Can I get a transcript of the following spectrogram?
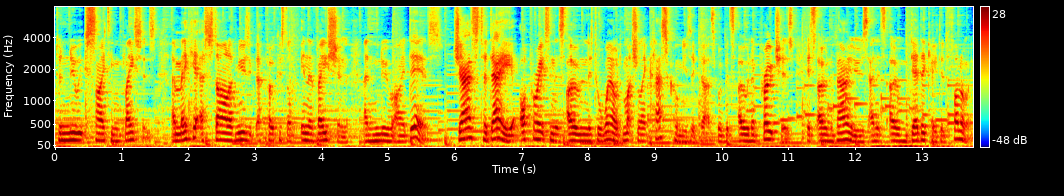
to new exciting places and make it a style of music that focused on innovation and new ideas. Jazz today operates in its own little world, much like classical music does, with its own approaches, its own values, and its own dedicated following.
